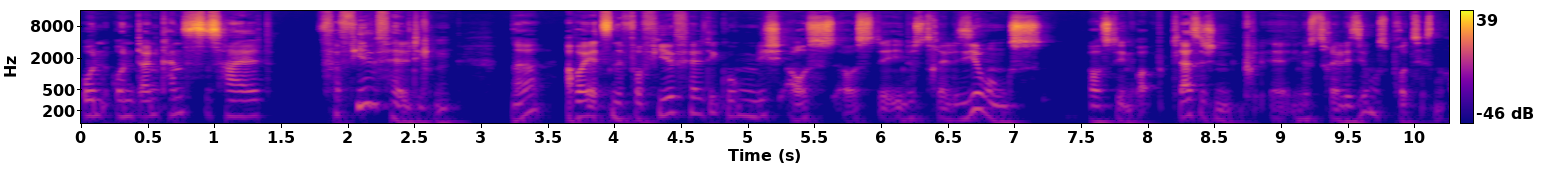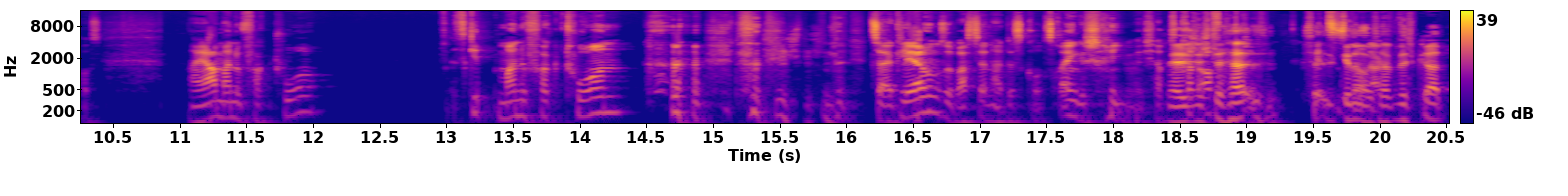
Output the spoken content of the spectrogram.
und, und dann kannst du es halt vervielfältigen. Ne? Aber jetzt eine Vervielfältigung nicht aus, aus der Industrialisierungs- aus den klassischen äh, Industrialisierungsprozessen raus. Naja, Manufaktur. Es gibt Manufaktoren. Zur Erklärung, Sebastian hat das kurz reingeschrieben. Ich habe ich, Genau, ich habe mich gerade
